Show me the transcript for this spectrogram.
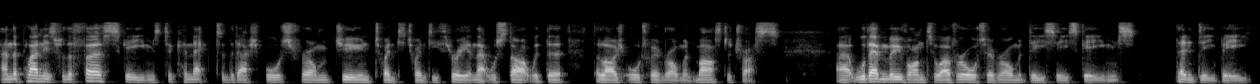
and the plan is for the first schemes to connect to the dashboards from June 2023, and that will start with the, the large auto enrolment master trusts. Uh, we'll then move on to other auto enrolment DC schemes, then DB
